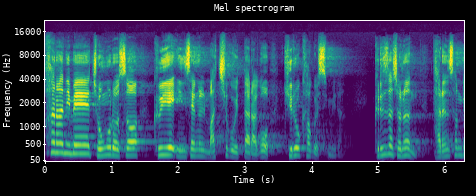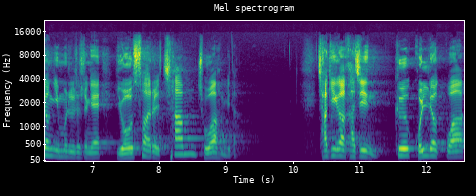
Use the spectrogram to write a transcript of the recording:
하나님의 종으로서 그의 인생을 마치고 있다라고 기록하고 있습니다. 그래서 저는 다른 성경 인물들 중에 여호수아를 참 좋아합니다. 자기가 가진 그 권력과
